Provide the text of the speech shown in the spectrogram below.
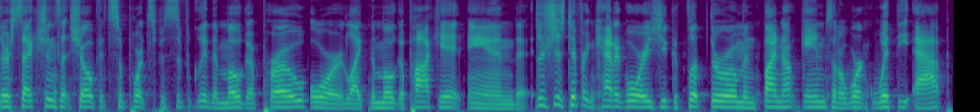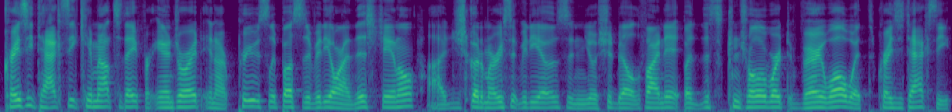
there's sections that show if it supports specifically the Moga Pro or like the Moga Pocket, and there's just different categories. You could flip through them and find out games that'll work with the app. Crazy Taxi came out today for Android, and I previously posted a video on this channel. Uh, just go to my recent videos and you should be able to find it. But this controller worked very well with Crazy Taxi.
